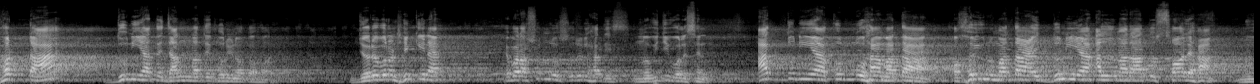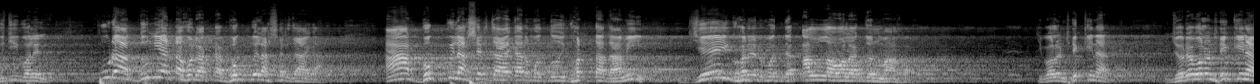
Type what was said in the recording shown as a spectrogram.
ঘরটা দুনিয়াতে জান্নাতে পরিণত হয়। জোরে বলুন, ঠিক কিনা? এবার আসুন রসুল হাদিস। নবীজি বলেছেন আদ দুনিয়া কুল্লুহা মাতা অখৈরু মাতা দুনিয়া আলমারাতু সলেহা। নবীজি বলেন, পুরা দুনিয়াটা হলো একটা ভোগবিলাসের জায়গা। আর ভোগবিলাসের জায়গার মধ্যে ওই ঘরটা দামি, যেই ঘরের মধ্যে আল্লাহওয়ালা একজন মা হয়। কি বলেন, ঠিক কিনা? জোরে বলেন, ঠিক কিনা?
